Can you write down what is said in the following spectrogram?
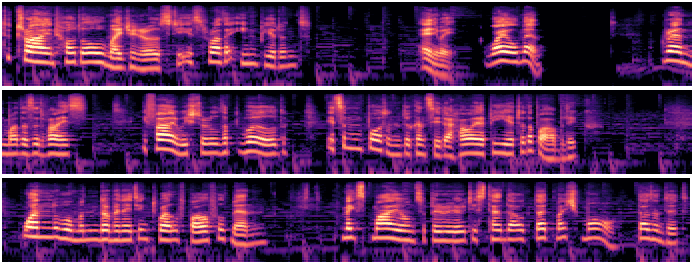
To try and hold all my generosity is rather impudent. Anyway, why old men? Grandmother's advice. If I wish to rule the world, it's important to consider how I appear to the public. One woman dominating twelve powerful men. It makes my own superiority stand out that much more, doesn't it?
